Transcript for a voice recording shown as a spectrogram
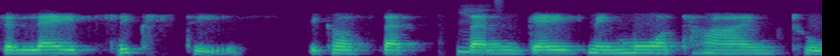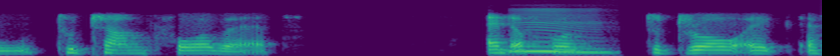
the late 60s because that Yes. then gave me more time to to jump forward and of course Mm. to draw a, a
